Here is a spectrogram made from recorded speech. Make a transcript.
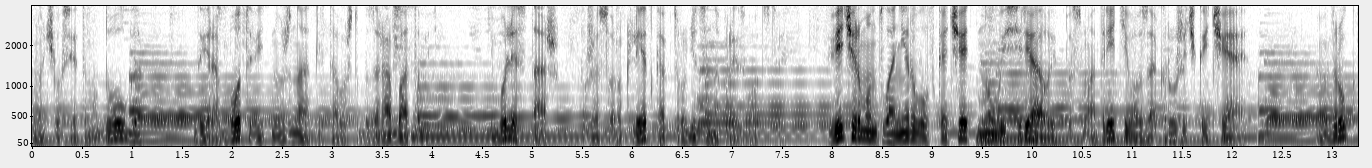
Он учился этому долго, да и работа ведь нужна для того, чтобы зарабатывать. Тем более стаж, уже 40 лет, как трудится на производстве. Вечером он планировал скачать новый сериал и посмотреть его за кружечкой чая. Вдруг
